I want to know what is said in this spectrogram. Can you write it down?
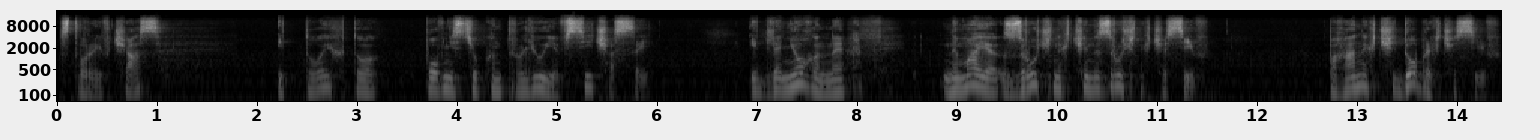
створив час, і той, хто повністю контролює всі часи. І для нього не, немає зручних чи незручних часів, поганих чи добрих часів.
